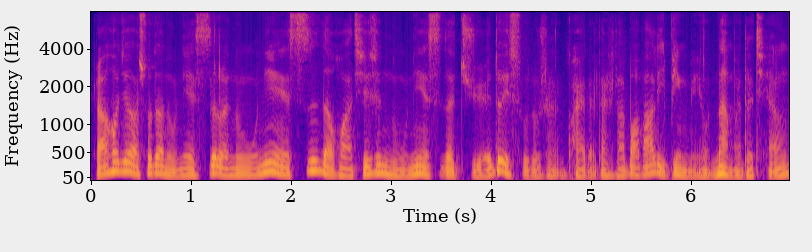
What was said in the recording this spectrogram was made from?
然后就要说到努涅斯了。努涅斯的话，其实努涅斯的绝对速度是很快的，但是他爆发力并没有那么的强，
